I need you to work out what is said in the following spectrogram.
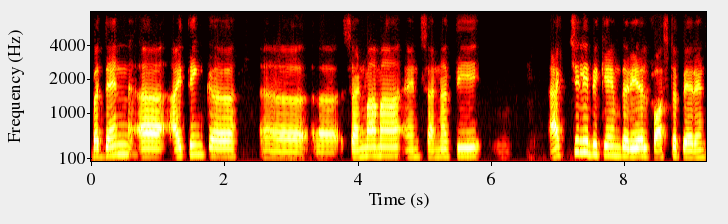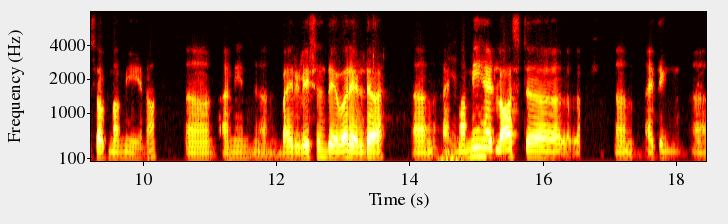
But then I think uh, uh, uh, San Mama and Sannati actually became the real foster parents of Mummy. You know, uh, I mean, by relation they were elder, uh, and Yes. Mummy had lost. Uh, um, I think uh,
